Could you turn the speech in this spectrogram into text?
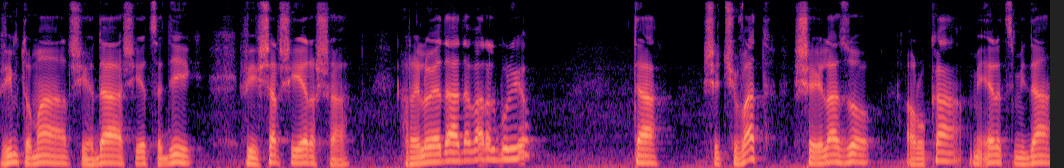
ואם תאמר שידע שיהיה צדיק, ואי אפשר שיהיה רשע, הרי לא ידע הדבר על בוריו. דע שתשובת שאלה זו ארוכה מארץ מידה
